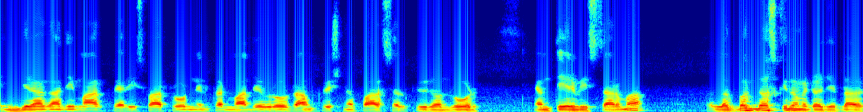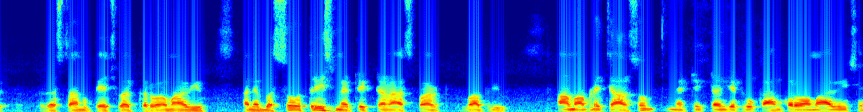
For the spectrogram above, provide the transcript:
Indira Gandhi Marg, Paris park road, Neelkanth Mahadev road, Ramakrishna park, circular road એમ તેર વિસ્તારમાં લગભગ દસ કિલોમીટર જેટલા રસ્તાનું પેચવર્ક કરવામાં આવ્યું અને બસો ત્રીસ મેટ્રિક ટન આસફાલ્ટ વાપર્યું. આમ આપણે ચારસો મેટ્રિક ટન જેટલું કામ કરવામાં આવ્યું છે.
